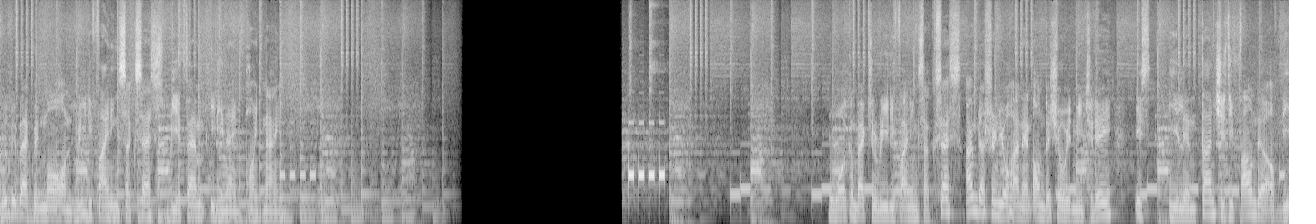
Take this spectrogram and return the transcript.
We'll be back with more on Redefining Success, BFM 89.9. Welcome back to Redefining Success. I'm Dashran Johan, and on the show with me today is Ee-Lyn Tan. She's the founder of the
